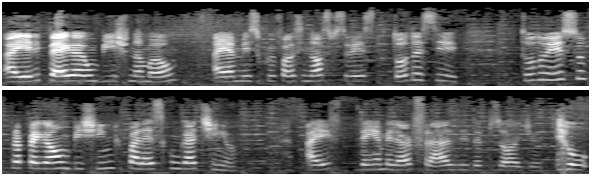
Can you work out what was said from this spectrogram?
Aí ele pega um bicho na mão. Aí a Miss Quill fala assim: Nossa, você fez todo esse. Tudo isso pra pegar um bichinho que parece com um gatinho. Aí vem a melhor frase do episódio. O,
